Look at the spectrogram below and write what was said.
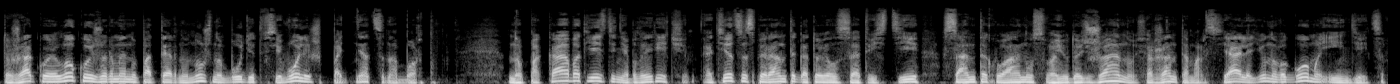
то Жаку и Локу и Жермену Патерну нужно будет всего лишь подняться на борт. Но пока об отъезде не было и речи. Отец Эсперанто готовился отвезти в Санта-Хуану свою дочь Жанну, сержанта Марсиаля, юного Гома и индейцев.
